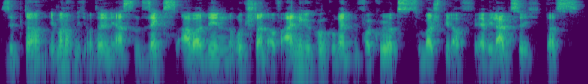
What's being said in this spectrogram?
siebter, immer noch nicht unter den ersten sechs, aber den Rückstand auf einige Konkurrenten verkürzt, zum Beispiel auf RW Leipzig, das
